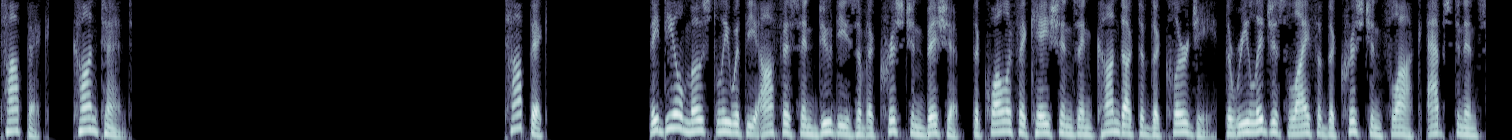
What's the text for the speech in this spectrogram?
Topic: Content. Topic: They deal mostly with the office and duties of a Christian bishop, the qualifications and conduct of the clergy, the religious life of the Christian flock abstinence,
